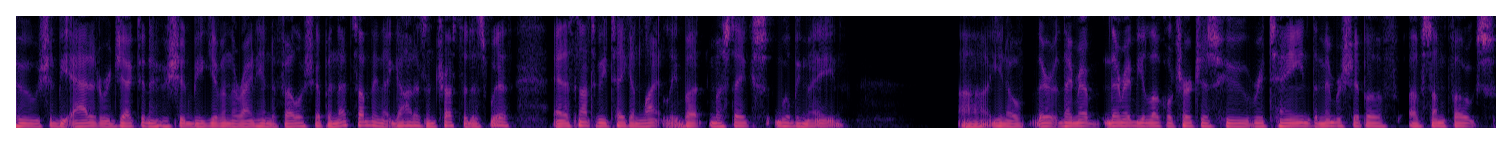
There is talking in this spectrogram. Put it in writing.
who should be added or rejected and who should be given the right hand to fellowship. And that's something that God has entrusted us with and it's not to be taken lightly but mistakes will be made. Uh, you know there there may, there may be local churches who retain the membership of of some folks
